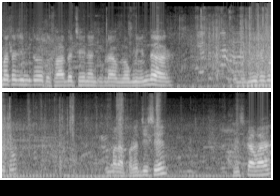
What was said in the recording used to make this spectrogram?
માતાજી મિત્રો તો સ્વાગત છે એના ટુકડા બ્લોગની અંદર. તમે જોઈ શકો છો અમારા ભરતજી છે રિસ્કાવાળા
